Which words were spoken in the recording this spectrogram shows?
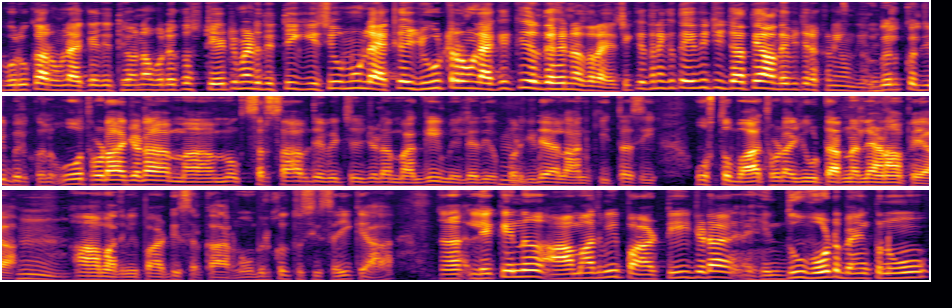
ਗੁਰੂ ਘਰ ਨੂੰ ਲੈ ਕੇ ਜਿੱਥੇ ਉਹਨਾਂ ਵੱਲੋਂ ਇੱਕ ਸਟੇਟਮੈਂਟ ਦਿੱਤੀ ਗਈ ਸੀ ਉਹਨੂੰ ਲੈ ਕੇ ਯੂ ਟਰਨ ਲੈ ਕੇ ਘਿਰਦੇ ਹੋਏ ਨਜ਼ਰ ਆਏ ਸੀ। ਕਿਤੇ ਨਾ ਕਿਤੇ ਇਹ ਵੀ ਚੀਜ਼ਾਂ ਧਿਆਨ ਦੇ ਵਿੱਚ ਰੱਖਣੀਆਂ ਹੁੰਦੀਆਂ ਨੇ। ਬਿਲਕੁਲ ਜੀ ਬਿਲਕੁਲ। ਉਹ ਥੋੜਾ ਜਿਹੜਾ ਮੁਕਤਸਰ ਸਾਹਿਬ ਦੇ ਵਿੱਚ ਜਿਹੜਾ ਮਾਗੀ ਮੇਲੇ ਦੇ ਉੱਪਰ ਜਿਹੜਾ ਐਲਾਨ ਕੀਤਾ ਸੀ ਉਸ ਤੋਂ ਬਾਅਦ ਥੋੜਾ ਯੂ ਟਰਨ ਲੈਣਾ ਪਿਆ ਆਮ ਆਦਮੀ ਪਾਰਟੀ ਸਰਕਾਰ ਨੂੰ। ਬਿਲਕੁਲ ਤੁਸੀਂ ਸਹੀ ਕਿਹਾ। ਲੇਕਿਨ ਆਮ ਆਦਮੀ ਪਾਰਟੀ ਜਿਹੜਾ ਹਿੰਦੂ ਵੋਟ ਬੈਂਕ ਨੂੰ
